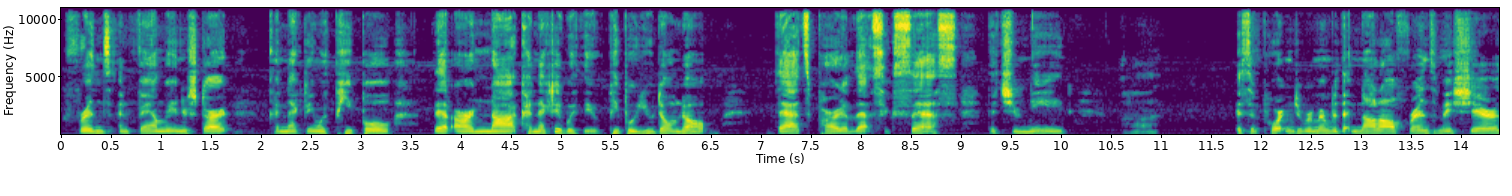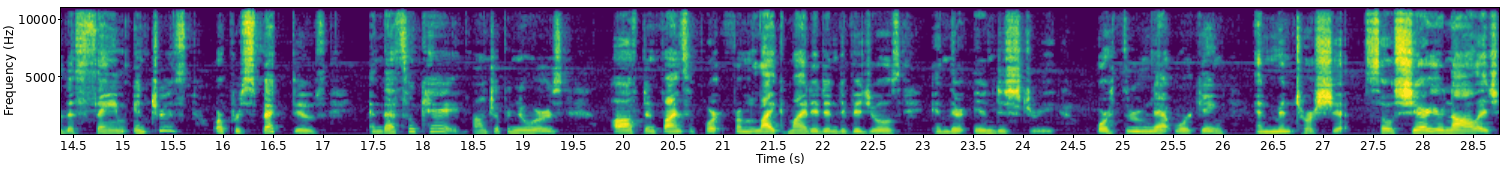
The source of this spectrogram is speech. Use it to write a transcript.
friends and family and you start connecting with people that are not connected with you, people you don't know. That's part of that success that you need. Uh, it's important to remember that not all friends may share the same interests or perspectives, and that's okay. Entrepreneurs often find support from like minded individuals in their industry or through networking and mentorship. So share your knowledge.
